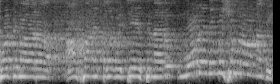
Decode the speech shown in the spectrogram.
కూటమి వారు ఆహ్వానితులకు చేస్తున్నారు మూడు నిమిషములు ఉన్నది.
